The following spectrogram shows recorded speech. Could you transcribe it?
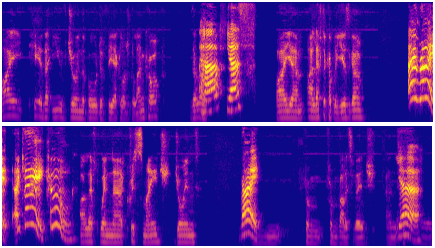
I hear that you've joined the board of the Ecological Land Co-op. Is that I right? have, yes. I um I left a couple of years ago. Oh, right. Okay, cool. I left when uh, Chris Smaje joined Right. um, from from Vallis Veg and Yeah. uh,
